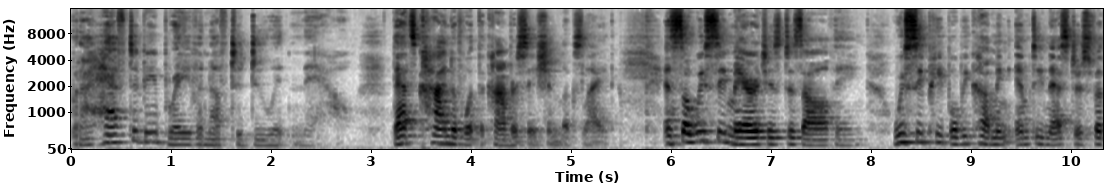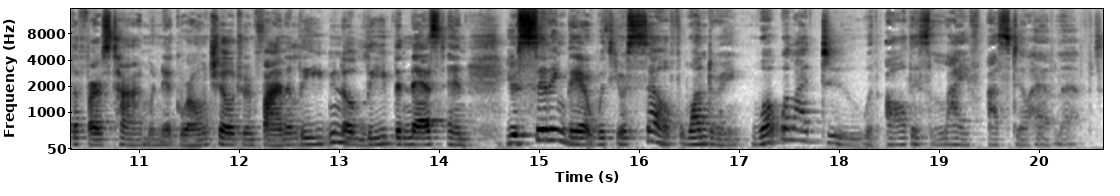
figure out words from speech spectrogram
But I have to be brave enough to do it now. That's kind of what the conversation looks like. And so we see marriages dissolving. We see people becoming empty nesters for the first time when their grown children finally, you know, leave the nest and you're sitting there with yourself wondering, what will I do with all this life I still have left?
